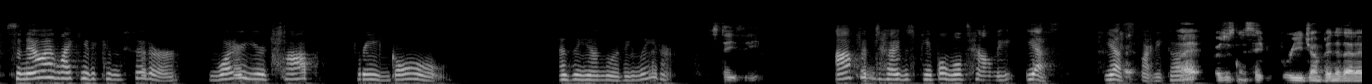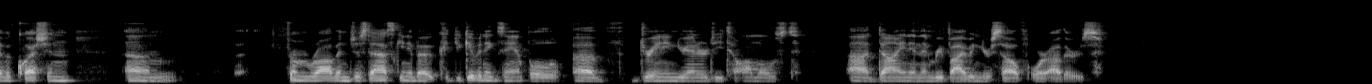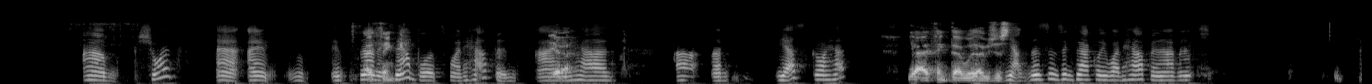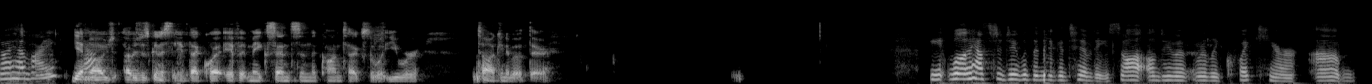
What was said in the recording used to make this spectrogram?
So now I'd like you to consider what are your top three goals as a young living leader? Stacey. Oftentimes people will tell me, yes, yes, Barney, go ahead. I, I was just going to say before you jump into that, I have a question um, from Robin just asking about could you give an example of draining your energy to almost uh, dying and then reviving yourself or others? Um, sure. Uh, I, it's not an think- example, it's what happened. I Yeah. had, uh, um, yes, go ahead. Yeah, I think that was, I was just Yeah, this is exactly what happened. I'm Go ahead, Barney. Yeah, no, I was, I was just going to say if that que- if it makes sense in the context of what you were talking about there. Well, it has to do with the negativity, so I'll, I'll do it really quick here. Um,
